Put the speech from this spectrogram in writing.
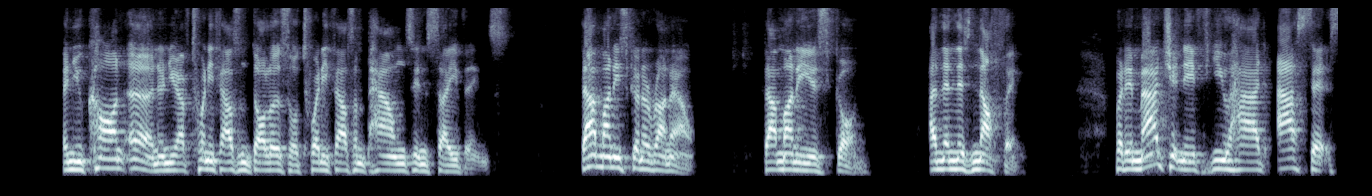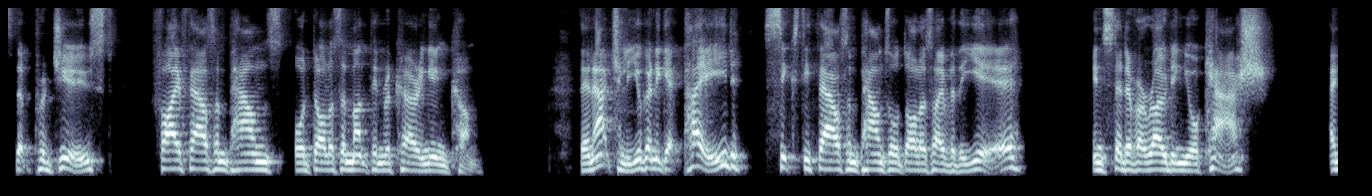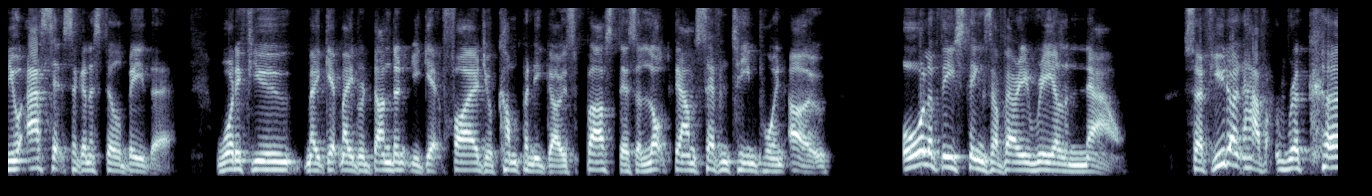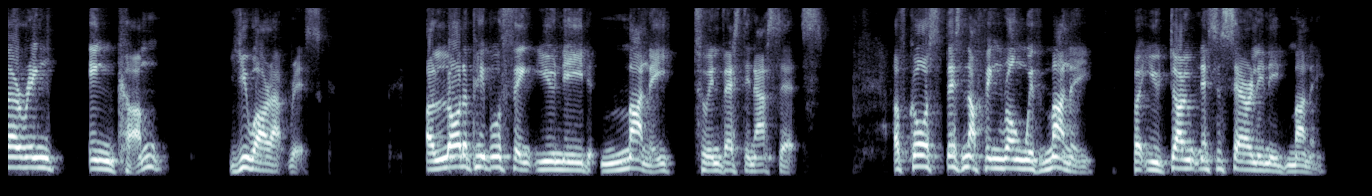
and you can't earn and you have $20,000 or 20,000 pounds in savings, that money's going to run out. That money is gone. And then there's nothing. But imagine if you had assets that produced 5,000 pounds or dollars a month in recurring income. Then actually you're going to get paid 60,000 pounds or dollars over the year instead of eroding your cash and your assets are going to still be there. What if you may get made redundant, you get fired, your company goes bust, there's a lockdown 17.0. All of these things are very real now. So if you don't have recurring income, you are at risk. A lot of people think you need money to invest in assets. Of course, there's nothing wrong with money, but you don't necessarily need money.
